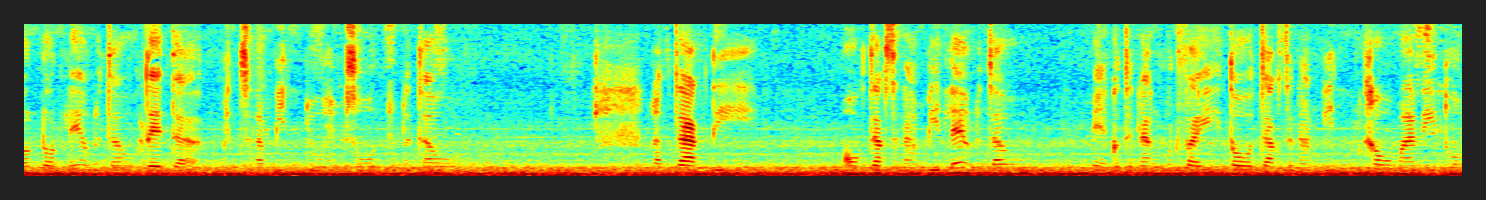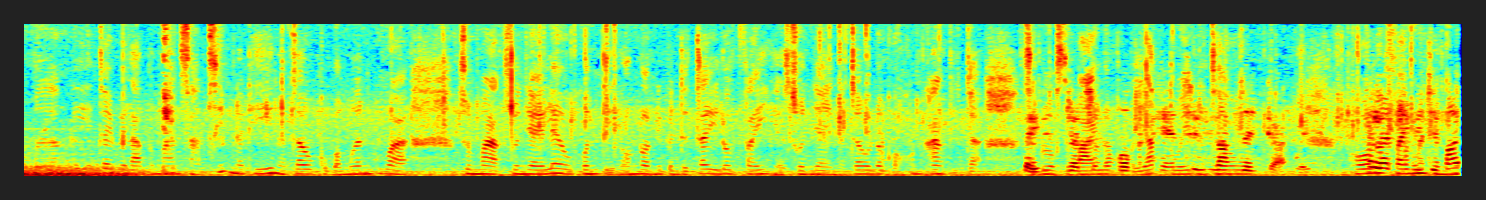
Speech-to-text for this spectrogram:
ลอนดอนแล้วนะเจ้า แต่จะเป็นสนามบินอยู่แฮมโซนหนึ่งนะเจ้า หลังจากตีออก จากสนามบินแล้วนะเจ้า แม่ก็จะนั่งรถไฟต่อจากสนามบินเข้ามาในตัวเมืองนี่ใช้เวลาประมาณ 30 นาทีนะเจ้าก็บ่เมือนเพราะว่าส่วนมากส่วนใหญ่แล้วคนตีลอนดอนนี่เป็นจะใจรถไฟเหี่ยส่วนใหญ่นะเจ้าแล้วก็ค่อนข้างที่จะสะดวกสบายแล้วก็ประหยัดด้วยนะเจ้าพอรถไฟมาถึงใน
